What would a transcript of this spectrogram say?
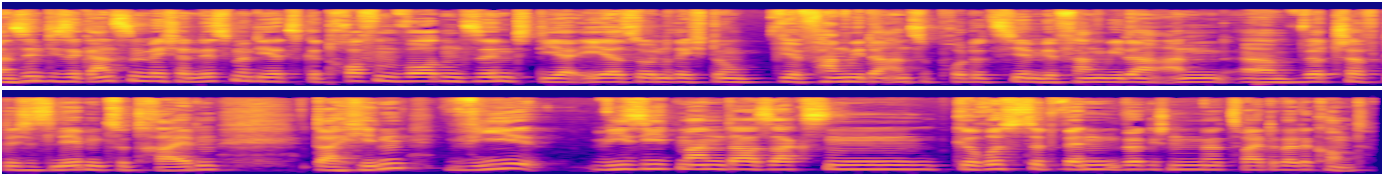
Dann sind diese ganzen Mechanismen, die jetzt getroffen worden sind, die ja eher so in Richtung, wir fangen wieder an zu produzieren, wir fangen wieder an, äh, wirtschaftliches Leben zu treiben, dahin. Wie, wie sieht man da Sachsen gerüstet, wenn wirklich eine zweite Welle kommt?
